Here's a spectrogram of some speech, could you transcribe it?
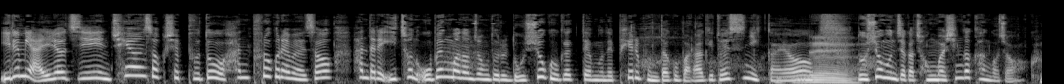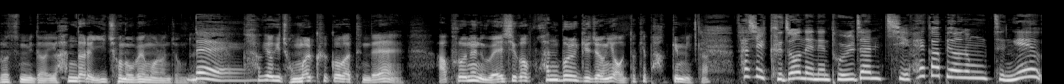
이름이 알려진 최현석 셰프도 한 프로그램에서 한 달에 2,500만 원 정도를 노쇼 고객 때문에 피해를 본다고 말하기도 했으니까요. 네. 노쇼 문제가 정말 심각한 거죠. 그렇습니다. 이한 달에 2,500만 원 정도. 네. 타격이 정말 클 것 같은데 앞으로는 외식업 환불 규정이 어떻게 바뀝니까? 사실 그전에는 돌잔치, 회가변 등의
